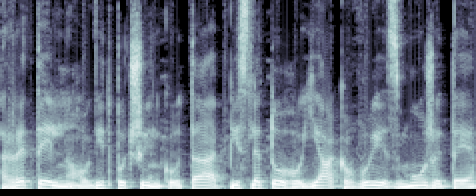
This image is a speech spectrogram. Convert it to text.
ретельного відпочинку та після того, як ви зможете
